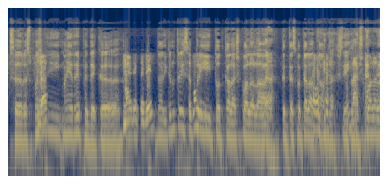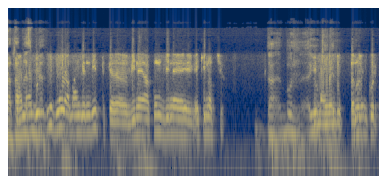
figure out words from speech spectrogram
să răspunzi Da. mai, mai repede, că... Mai repede? Da, adică nu trebuie să preiei tot ca la școală la, Da. când te scotea la tablă, știi? La școală, la Dar tablă, m-am spunea... gândit, nu, dar m-am gândit că vine acum vine echinocțiu. Da, bun. Și Eu m-am cred că- gândit să nu le încurc.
